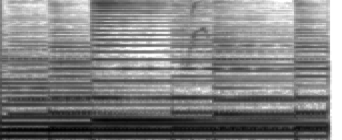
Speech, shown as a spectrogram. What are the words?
Música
